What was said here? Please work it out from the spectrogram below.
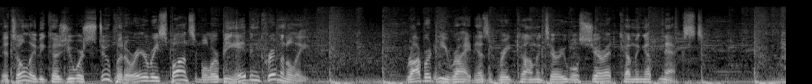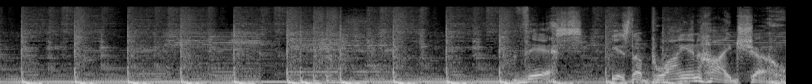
it's only because you were stupid or irresponsible or behaving criminally. Robert E. Wright has a great commentary. We'll share it coming up next. This is The Brian Hyde Show.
